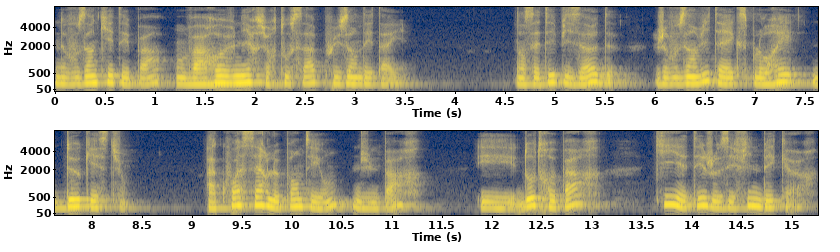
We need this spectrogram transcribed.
ne vous inquiétez pas, on va revenir sur tout ça plus en détail. Dans cet épisode, je vous invite à explorer deux questions. À quoi sert le Panthéon, d'une part, et d'autre part, qui était Joséphine Baker?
